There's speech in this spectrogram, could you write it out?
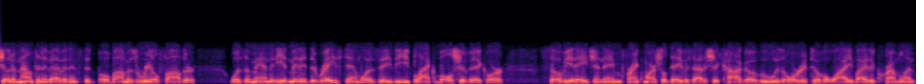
showed a mountain of evidence that Obama's real father was the man that he admitted that raised him, was the, the black Bolshevik or Soviet agent named Frank Marshall Davis out of Chicago who was ordered to Hawaii by the Kremlin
